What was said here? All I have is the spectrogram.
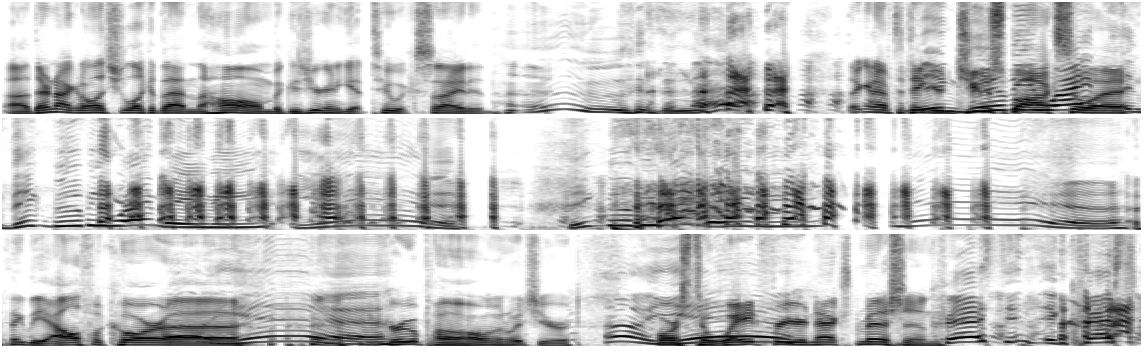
Uh, they're not going to let you look at that in the home because you're going to get too excited. Ooh, the night. They're going to have to take your juice box white, away. Big booby white baby. Yeah. Big booby white baby. Yeah. I think the Alpha Core Oh, uh, yeah. group home in which you're Oh, forced to wait for your next mission. crashed in, it crashed.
